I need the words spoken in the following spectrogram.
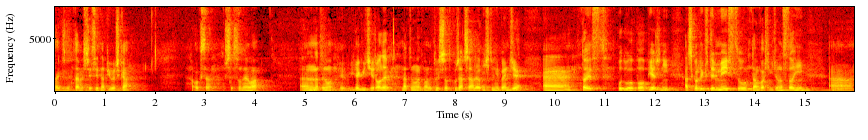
także tam jeszcze jest jedna piłeczka. Oksa przesunęła. E, Na tym, jak widzicie, roller. Na ten moment mamy tu jeszcze odkurzacze, ale ich tu nie będzie. E, To jest pudło po bieżni, aczkolwiek w tym miejscu, tam właśnie gdzie ono stoi, a,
